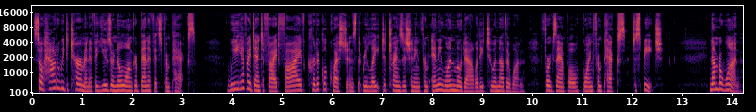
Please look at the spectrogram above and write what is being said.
So, how do we determine if a user no longer benefits from PECS? We have identified five critical questions that relate to transitioning from any one modality to another one, for example, going from PECS to speech. Number one,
